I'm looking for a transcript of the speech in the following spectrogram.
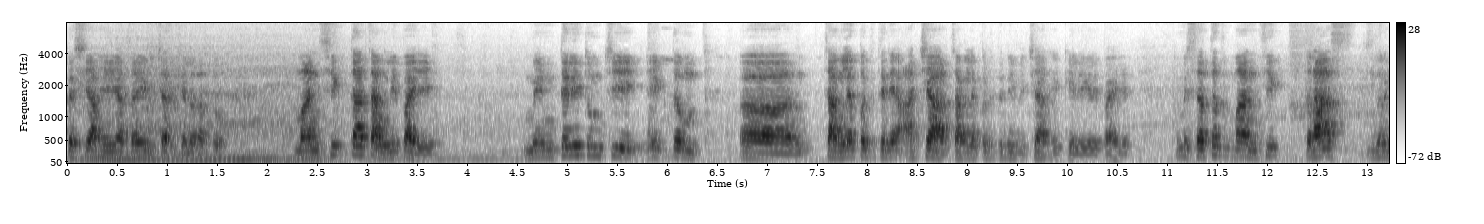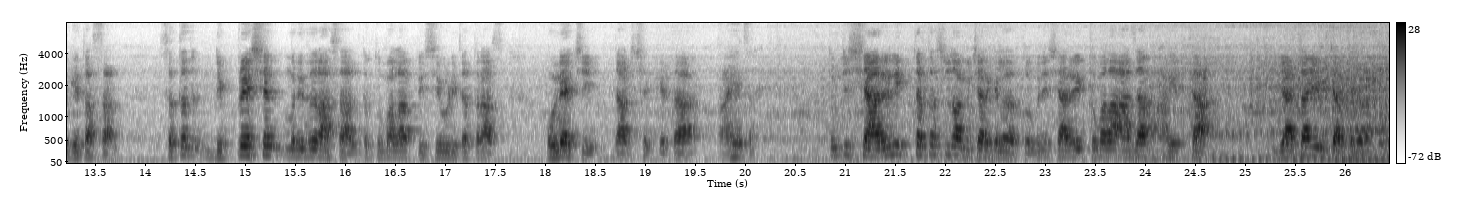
कशी आहे याचाही विचार केला जातो. मानसिकता चांगली पाहिजे. मेंटली तुमची एकदम चांगल्या पद्धतीने आचार चांगल्या पद्धतीने विचार हे केले गेले पाहिजेत. तुम्ही सतत मानसिक त्रास जर घेत असाल सतत डिप्रेशनमध्ये जर असाल तर तुम्हाला पी सी ओडीचा त्रास होण्याची दाट शक्यता आहेच आहे. तुमची शारीरिक सुद्धा विचार केला जातो म्हणजे शारीरिक तुम्हाला आजार आहेत का याचाही विचार केला जातो.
